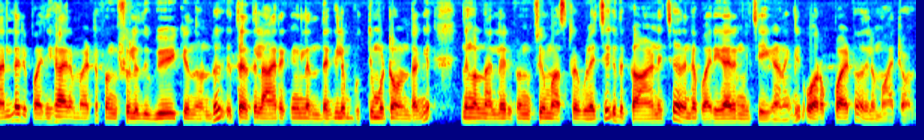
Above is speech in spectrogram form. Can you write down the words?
നല്ലൊരു പരിഹാരമായിട്ട് ഫെങ്ഷുവൽ ഇത് ഉപയോഗിക്കുന്നുണ്ട്. ഇത്തരത്തിൽ ആരെങ്കിലും എന്തെങ്കിലും ബുദ്ധിമുട്ടുണ്ടെങ്കിൽ നിങ്ങൾ നല്ലൊരു ഫെങ്ഷു മാസ്റ്ററെ വിളിച്ച് ഇത് കാണിച്ച് അതിന്റെ പരിഹാരങ്ങൾ ചെയ്യുകയാണെങ്കിൽ ഉറപ്പായിട്ടും അതിൽ മാറ്റം ഉണ്ടാവും.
